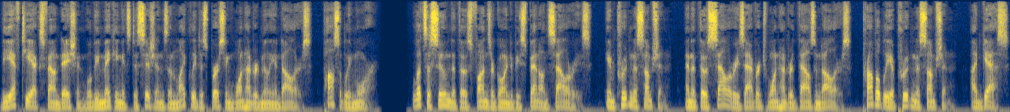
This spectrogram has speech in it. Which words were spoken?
the FTX Foundation will be making its decisions and likely dispersing $100 million, possibly more. Let's assume that those funds are going to be spent on salaries, imprudent assumption, and that those salaries average $100,000, probably a prudent assumption, I'd guess,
